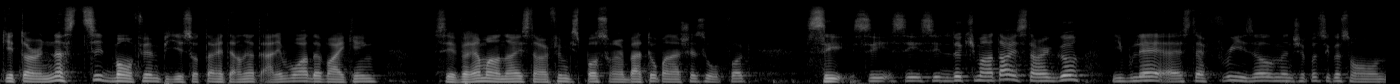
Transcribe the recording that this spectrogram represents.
qui est un hostie de bon film, puis il est sur Internet. Allez voir The Viking. C'est vraiment nice. C'est un film qui se passe sur un bateau pendant la chasse au fuck. C'est, du documentaire. C'est un gars, il voulait. Euh, c'était Freezel, man. Je sais pas c'est quoi son,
